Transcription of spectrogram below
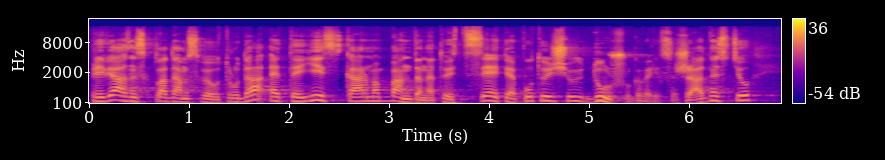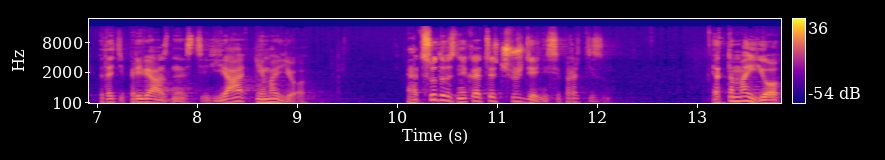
Привязанность к плодам своего труда – это и есть карма бандана, то есть цепь, опутающую душу, говорится, жадностью, вот эти привязанности «я» и «моё». И отсюда возникает отчуждение, сепаратизм. Это мое,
